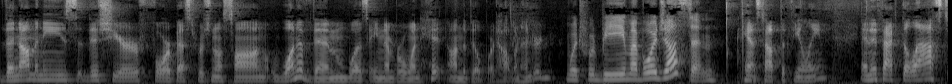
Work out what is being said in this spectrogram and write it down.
the nominees this year for Best Original Song, one of them was a number one hit on the Billboard Hot 100. Which would be my boy Justin. Can't Stop the Feeling. And in fact, the last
